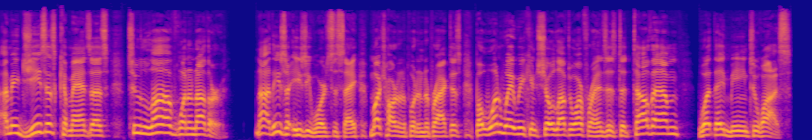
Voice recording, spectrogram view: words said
I mean, Jesus commands us to love one another. Now, these are easy words to say, much harder to put into practice, but one way we can show love to our friends is to tell them what they mean to us.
